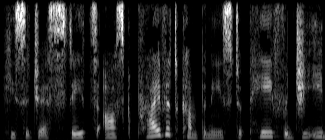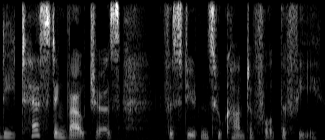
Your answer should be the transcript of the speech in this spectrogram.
He suggests states ask private companies to pay for GED testing vouchers for students who can't afford the fee.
